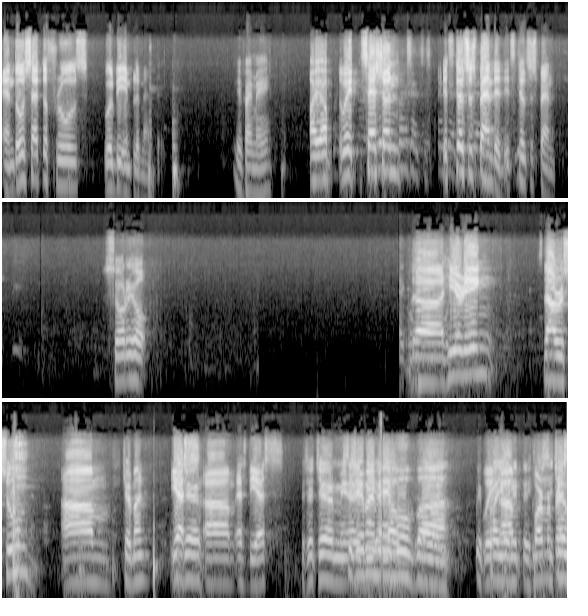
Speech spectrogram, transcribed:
and those set of rules will be implemented. If I may. I up, Wait, session, it's still suspended, it's still suspended. sorry ho. The hearing is now resumed. Um, Chairman, yes, um, SDS. Mr. Chair, may Mr. I Chairman, be may I allowed, move, uh, with Wait, um, priority? former Mr. Chairman.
